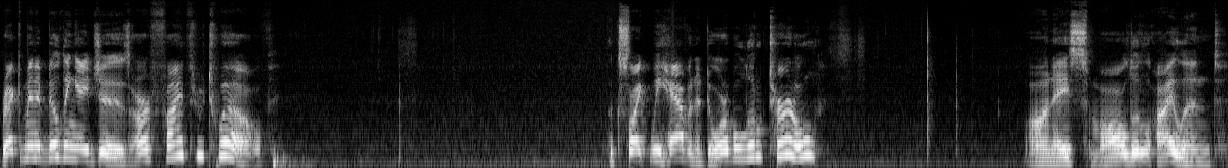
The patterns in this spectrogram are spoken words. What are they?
Recommended building ages are 5 through 12. Looks like we have an adorable little turtle on a small little island.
